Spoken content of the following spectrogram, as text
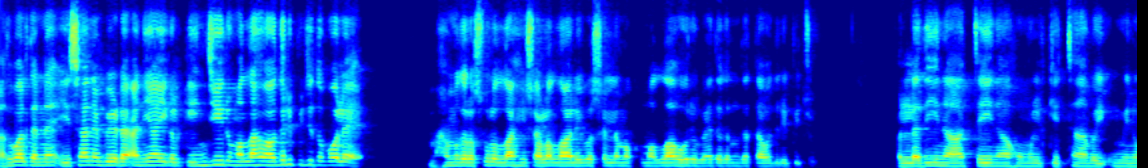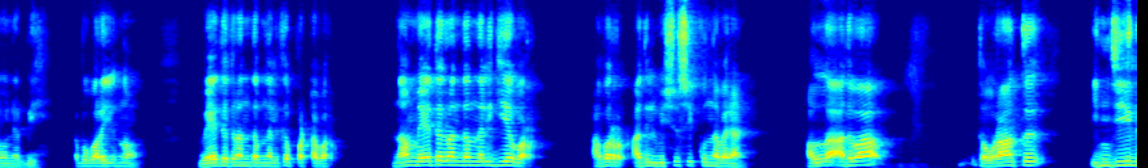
അതുപോലെ തന്നെ ഈസാ നബിയുടെ അനുയായികൾക്ക് ഇഞ്ചിയിലും അള്ളാഹു അവതരിപ്പിച്ചതുപോലെ മുഹമ്മദ് റസൂൽ അള്ളാഹി സല്ലാ അലൈഹി വസ്ല്ലമക്കും അള്ളാഹു ഒരു വേദഗ്രന്ഥത്തെ അവതരിപ്പിച്ചു. നബി അപ്പൊ പറയുന്നു വേദഗ്രന്ഥം നൽകപ്പെട്ടവർ നാം വേദഗ്രന്ഥം നൽകിയവർ അവർ അതിൽ വിശ്വസിക്കുന്നവരാണ്. അള്ളാഹ് അഥവാ തൗറാത്ത് ഇഞ്ചിയിൽ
